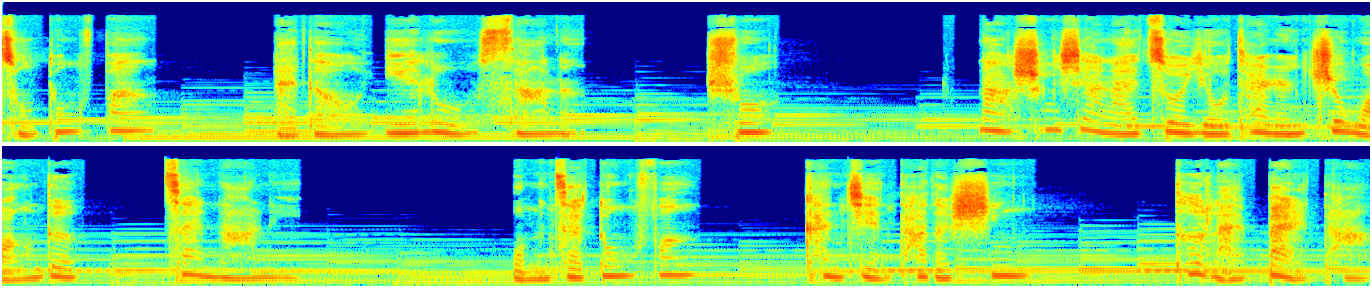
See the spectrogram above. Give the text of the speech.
从东方来到耶路撒冷，说：“那生下来做犹太人之王的在哪里？我们在东方。”看见他的心，特来拜他。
